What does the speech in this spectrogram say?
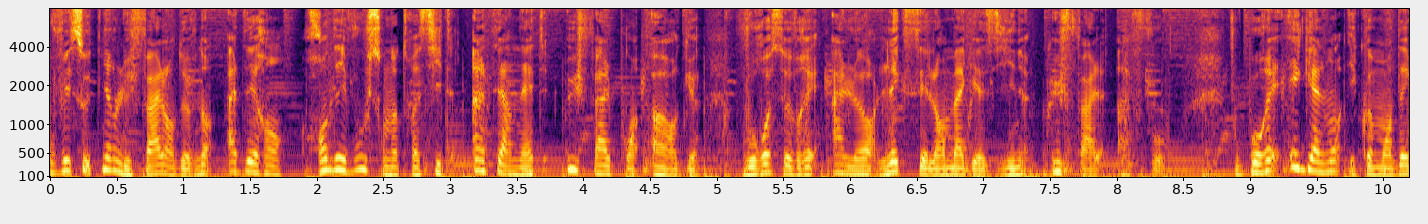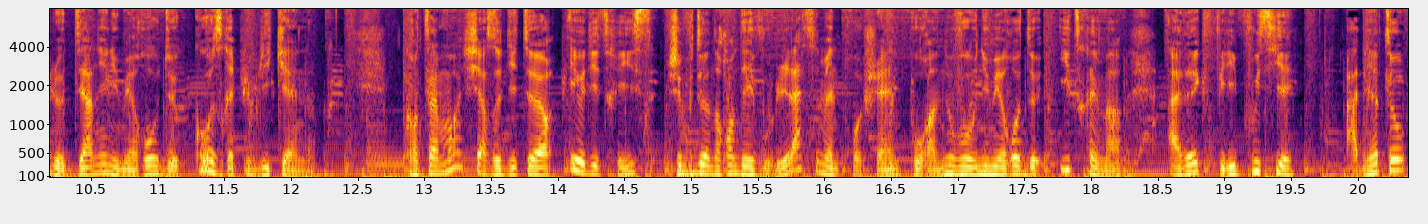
pouvez soutenir l'UFAL en devenant adhérent. Rendez-vous sur notre site internet ufal.org. Vous recevrez alors l'excellent magazine UFAL Info. Vous pourrez également y commander le dernier numéro de Cause républicaine. Quant à moi, chers auditeurs et auditrices, je vous donne rendez-vous la semaine prochaine pour un nouveau numéro de Itrema avec Philippe Foussier. À bientôt!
